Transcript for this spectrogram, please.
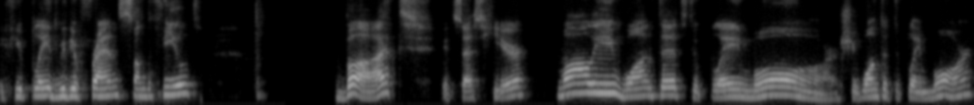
If you played with your friends on the field. But it says here, Molly wanted to play more. She wanted to play more.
